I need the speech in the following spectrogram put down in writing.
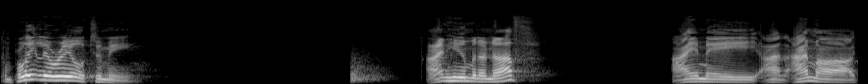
completely real to me. I'm human enough. I'm a, I'm a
